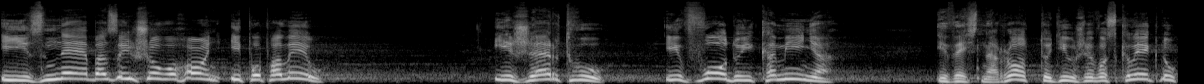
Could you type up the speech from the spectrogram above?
І з неба зайшов вогонь і попалив і жертву, і воду, і каміння. І весь народ тоді вже воскликнув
